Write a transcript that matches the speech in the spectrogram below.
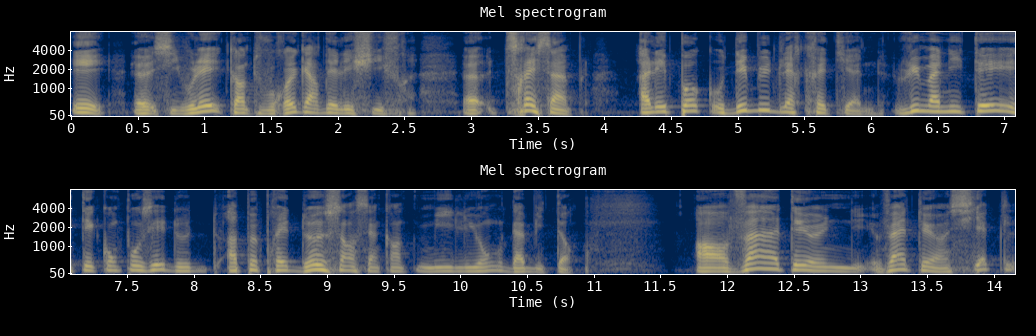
Et euh, si vous voulez, quand vous regardez les chiffres, euh, très simple. À l'époque, au début de l'ère chrétienne, l'humanité était composée de à peu près 250 millions d'habitants. En 21, 21 siècles,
